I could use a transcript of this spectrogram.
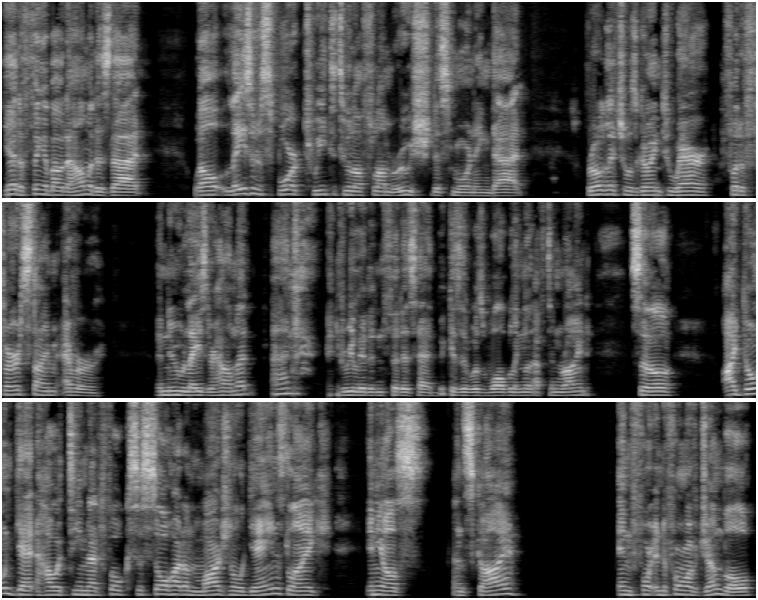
Yeah, the thing about the helmet is that, well, Lazer Sport tweeted to La Flamme Rouge this morning that Roglic was going to wear for the first time ever a new Lazer helmet, and it really didn't fit his head because it was wobbling left and right. So I don't get how a team that focuses so hard on marginal gains like Ineos and Sky in for in the form of Jumbo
